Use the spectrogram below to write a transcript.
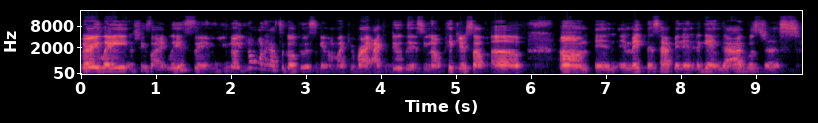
very late. And she's like, listen, you know, you don't want to have to go through this again. I'm like, you're right, I could do this, you know, pick yourself up um and, and make this happen. And again, God was just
